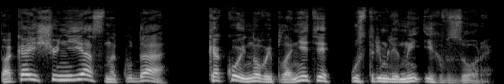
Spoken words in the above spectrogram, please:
Пока еще не ясно, куда, какой новой планете устремлены их взоры.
